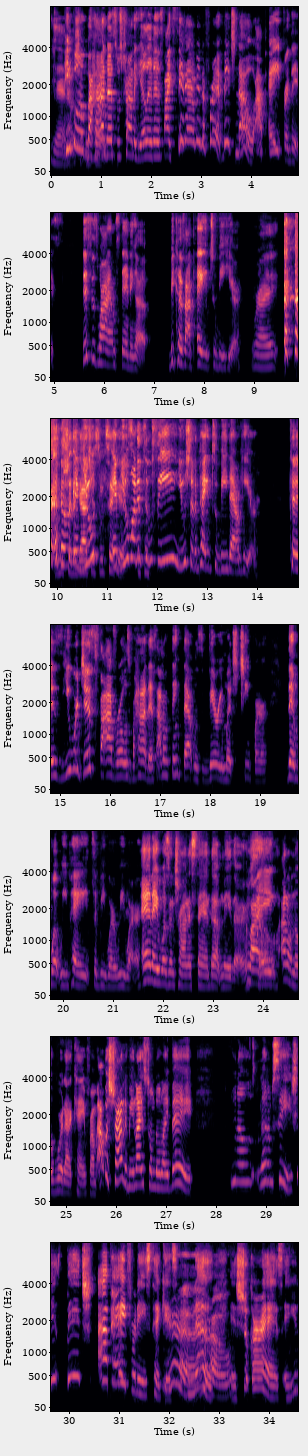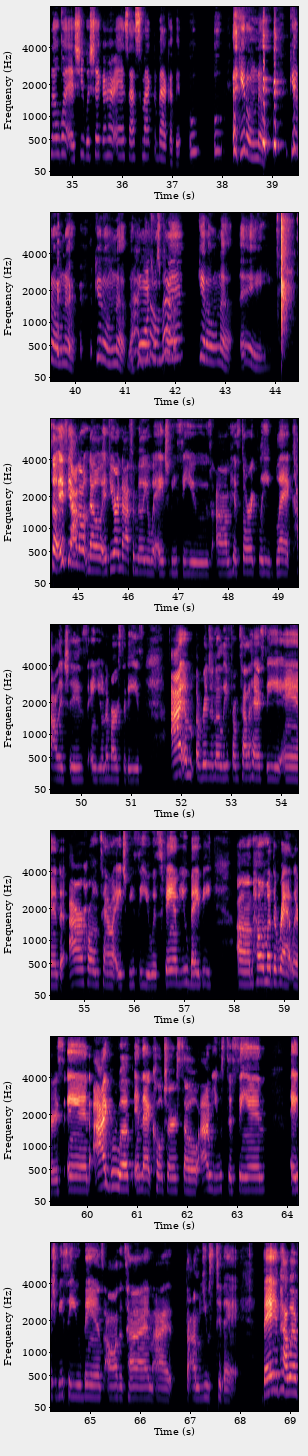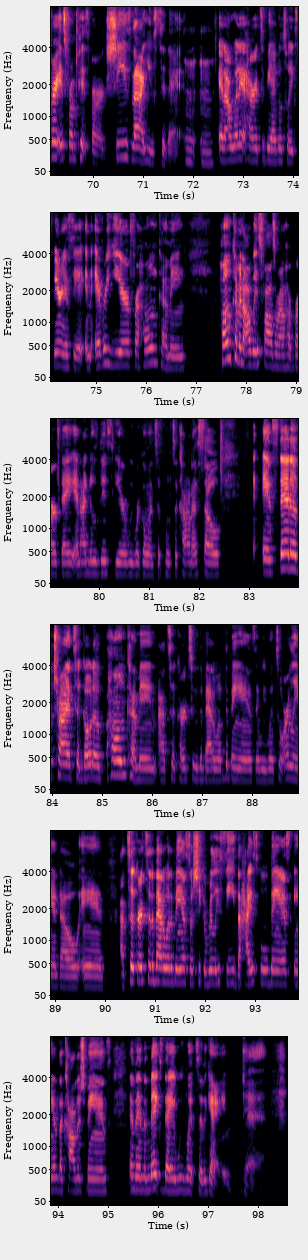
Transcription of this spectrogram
Yeah, People behind dope. us was trying to yell at us like, "Sit down in the front, bitch." No, I paid for this. This is why I'm standing up because I paid to be here. Right. You if got you you some tickets. if you wanted to see, you should have paid to be down here. Cause you were just five rows behind us. I don't think that was very much cheaper than what we paid to be where we were. and they wasn't trying to stand up neither. Like- so, I don't know where that came from. I was trying to be nice to him though, like, babe, you know, let him see. She's bitch. I paid for these tickets. Yeah, no. no. and shook her ass. And you know what? As she was shaking her ass, I smacked the back of it. Ooh, ooh, get on up, get on up, get on up. The horns was up. playing. Get on up. Hey. So, if y'all don't know, if you're not familiar with HBCUs, um, historically black colleges and universities, I am originally from Tallahassee, and our hometown HBCU is FAMU, baby, um, home of the Rattlers. And I grew up in that culture, so I'm used to seeing HBCU bands all the time. I I'm used to that. Babe, however, is from Pittsburgh. She's not used to that Mm-mm. and I wanted her to be able to experience it. And every year for homecoming, homecoming always falls around her birthday, and I knew this year we were going to Punta Cana. So instead of trying to go to homecoming, I took her to the Battle of the Bands, and we went to Orlando and. I took her to the Battle of the Bands so she could really see the high school bands and the college bands. And then the next day we went to the game. Yeah.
